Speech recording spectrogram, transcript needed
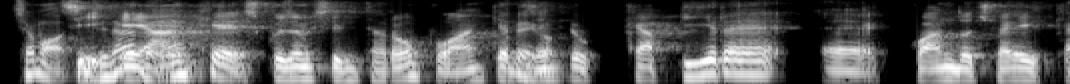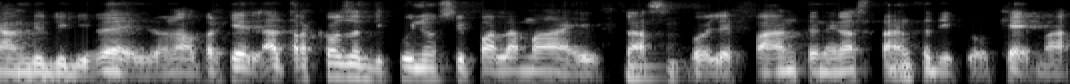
Diciamo, sì, generale... e anche, scusami se interrompo, anche ad Prego. esempio capire eh, quando c'è il cambio di livello, no? Perché l'altra cosa di cui non si parla mai, il classico mm. elefante nella stanza, dico ok, ma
